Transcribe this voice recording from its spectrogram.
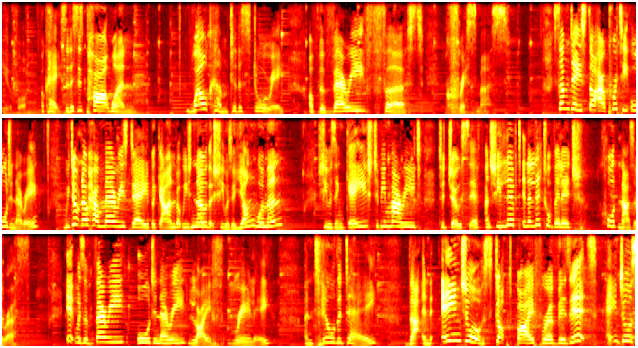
Beautiful. Okay, so this is part one. Welcome to the story of the very first Christmas. Some days start out pretty ordinary. We don't know how Mary's day began, but we know that she was a young woman. She was engaged to be married to Joseph, and she lived in a little village called Nazareth. It was a very ordinary life, really, until the day that an angel stopped by for a visit. Angels,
